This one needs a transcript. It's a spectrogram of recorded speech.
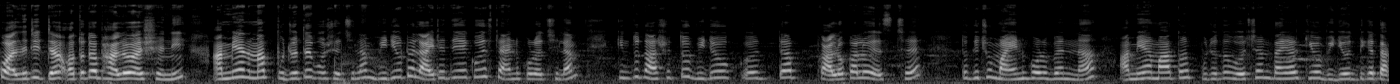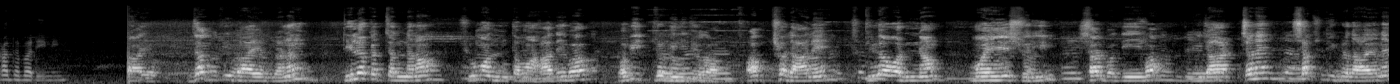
কোয়ালিটিটা অতটা ভালো আসেনি। আমি আর মা পুজোতে বসেছিলাম। ভিডিওটা লাইটে দিয়ে করে স্ট্যান্ড করেছিলাম। কিন্তু তা সত্ত্বেও ভিডিওটা কালো কালো এসছে। তো কিছু মাইন্ড করবেন না। আমি আর মা তো পুজোতে বসেছিলাম, তাই আর কেউ ভিডিওর দিকে তাকাতে পারিনি। তিলক চন্দন। সুমন্ত মহাদেব। পবিত্র বিনিযোগ অক্ষদানে তিলবর্ণ মহেশ্বরী সর্বদেব পূজার্চনে শক্তি প্রদায়নে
